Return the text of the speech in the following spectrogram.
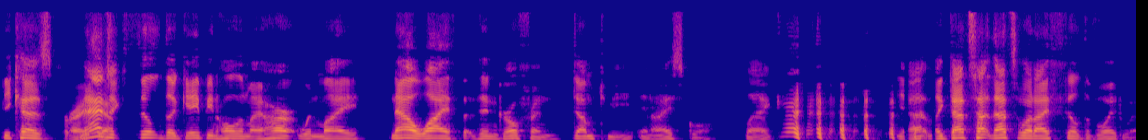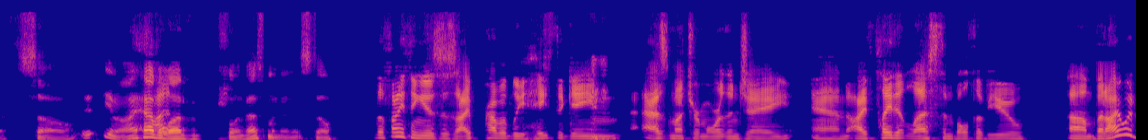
because Right, Magic filled the gaping hole in my heart when my now wife, but then girlfriend dumped me in high school. Like, yeah, like that's how, that's what I filled the void with. So, it, you know, I have a I- lot of emotional investment in it still. The funny thing is, is I probably hate the game as much or more than Jay, and I've played it less than both of you. Um, but I would,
